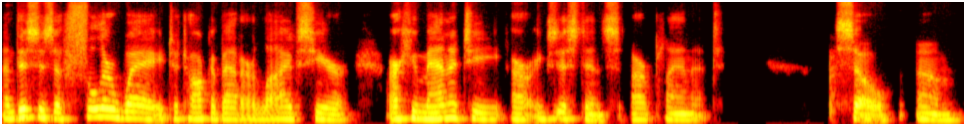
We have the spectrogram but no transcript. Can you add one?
And this is a fuller way to talk about our lives here, our humanity, our existence, our planet. So um,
